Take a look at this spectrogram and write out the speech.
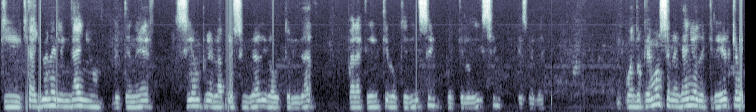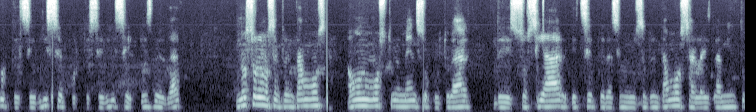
que cayó en el engaño de tener siempre la posibilidad y la autoridad para creer que lo que dice, porque lo dice, es verdad. Y cuando caemos en el engaño de creer que algo que se dice porque se dice es verdad, no solo nos enfrentamos a un monstruo inmenso cultural, de social, etcétera, sino nos enfrentamos al aislamiento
